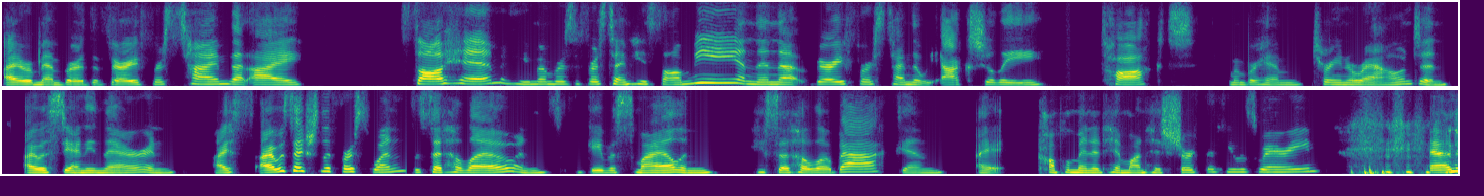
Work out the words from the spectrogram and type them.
I remember the very first time that I saw him, and he remembers the first time he saw me, and then that very first time that we actually talked. remember him turning around, and I was standing there, and I I was actually the first one that said hello and gave a smile, and he said hello back, and I complimented him on his shirt that he was wearing. and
